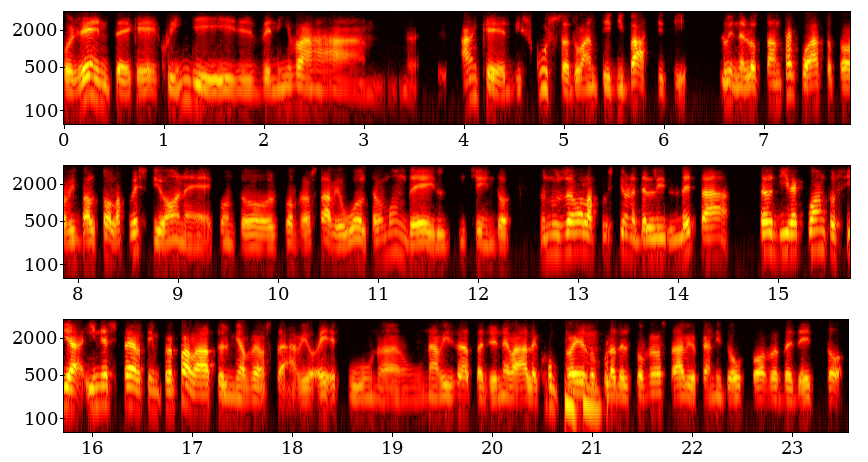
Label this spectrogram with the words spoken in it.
cogente che quindi veniva anche discussa durante i dibattiti. Lui nell'84 però ribaltò la questione contro il suo avversario Walter Mondale dicendo non userò la questione dell'età per dire quanto sia inesperto e impreparato il mio avversario e fu una, una risata generale, compreso mm-hmm. quella del suo avversario che anni dopo avrebbe detto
